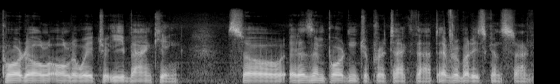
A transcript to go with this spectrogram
portal all the way to e-banking. So it is important to protect that. Everybody's concerned.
